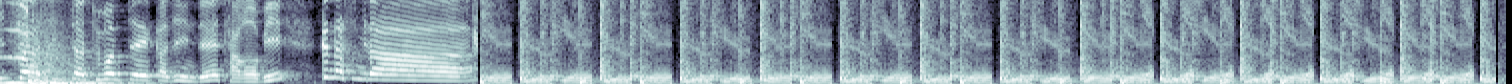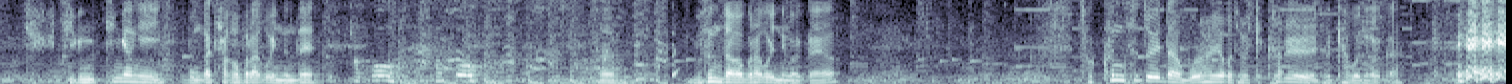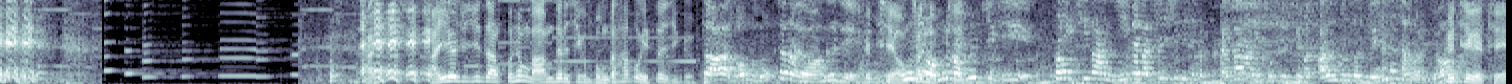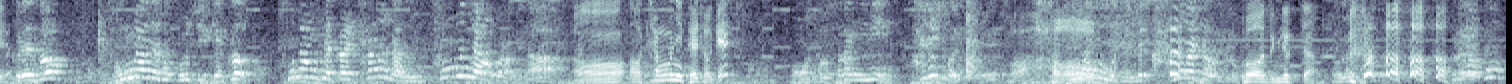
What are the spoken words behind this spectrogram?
진짜 진짜 두 번째까지 이제 작업이 끝났습니다. 지금 킹 형이 뭔가 작업을 하고 있는데 받고 받고 어, 무슨 작업을 하고 있는 걸까요? 저 큰 수조에다 뭘 하려고 저렇게 칼을 저렇게 하고 있는 걸까? 아, 알려주지도 않고 형 마음대로 지금 뭔가 하고 있어 지금. 나 너무 높잖아요, 그지? 그치, 엄청 동생아, 높지. 우리가 솔직히 형이 키가 한 2m 70이니까 간단하게 볼 수 있지만 다른 분들은 힘든단 말이죠. 그렇지 그렇지. 그래서 정면에서 볼 수 있게끔 투명 색깔 창을 다는 창문 작업을 합니다. 어, 어 창문이 돼 저게? 어, 저 사장님이 하실 수가 있어요. 와, 상상도 못했는데 가능하시다고 그러더라고요. 와 능력자. 그래갖고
